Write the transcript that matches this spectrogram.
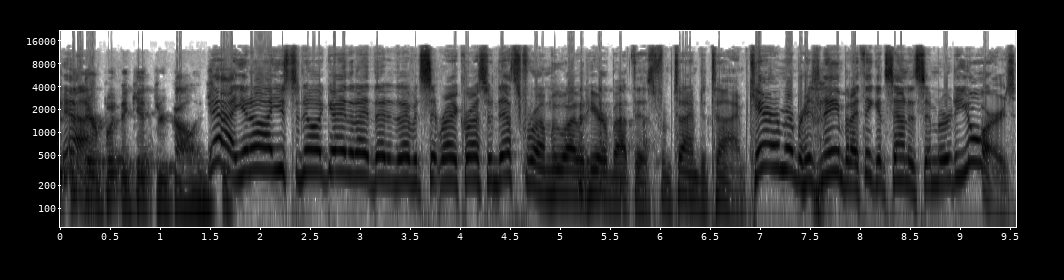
yeah. that they were putting a kid through college. Yeah, you know, I used to know a guy that I that, that I would sit right across the desk from who I would hear about this from time to time. Can't remember his name, but I think it sounded similar to yours.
